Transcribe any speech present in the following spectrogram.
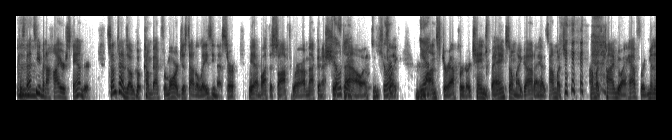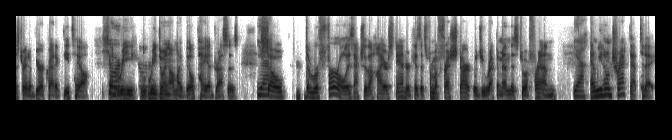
Because that's mm. even a higher standard. Sometimes I'll go come back for more just out of laziness or yeah, I bought the software. I'm not going to shift Totally. now. It's Sure. like Yeah. monster effort or change banks. Oh my God, I have how much how much time do I have for administrative bureaucratic detail sure. and re redoing all my bill pay addresses? yeah. So the referral is actually the higher standard because it's from a fresh start. Would you recommend this to a friend? yeah. And we don't track that today.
